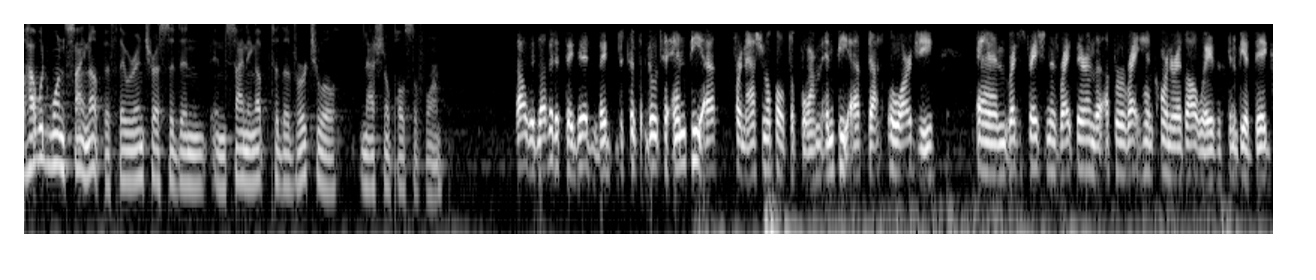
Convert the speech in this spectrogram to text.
how would one sign up if they were interested in, in signing up to the virtual National Postal Forum? Oh, we'd love it if they did. They just simply go to NPF for National Postal Forum, npf.org, and registration is right there in the upper right-hand corner. As always, it's going to be a big.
